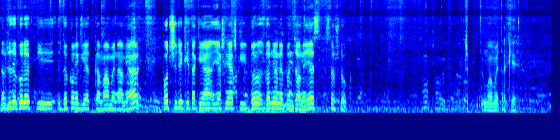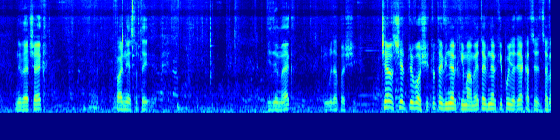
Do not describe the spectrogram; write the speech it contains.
Także do kolegi, do kolegi Edka mamy namiar. Po trzy dyki takie ja- jaśniaczki go- gonione, pędzone jest 100 sztuk. Tu mamy takie nyweczek. Fajny jest tutaj widymek i Budapeszcik. Cier- Cierpliwości. Tutaj winerki mamy. Te winerki ile? Jaka ce- cena?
